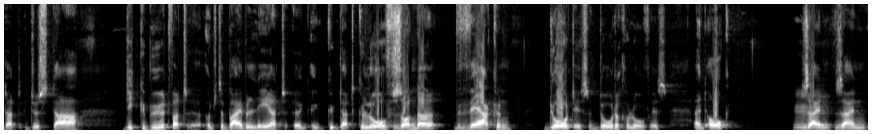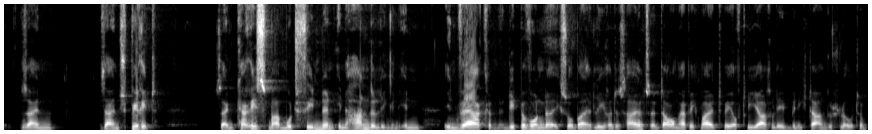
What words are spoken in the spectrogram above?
dat dus daar dit gebeurt wat eh, ons de Bijbel leert, ge- dat geloof zonder werken dood is, een dode geloof is. En ook zijn, zijn, zijn, zijn spirit, zijn charisma moet vinden in handelingen, in, in werken. En dit bewonder ik zo bij het leger des Heils. En daarom heb ik mij twee of drie jaar geleden ben ik daar aangesloten.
